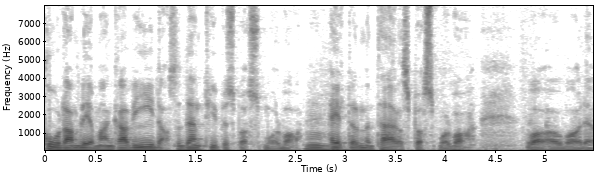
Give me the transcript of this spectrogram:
hvordan blir man gravid? altså Den type spørsmål var mm. helt elementære spørsmål. var var, var, det,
